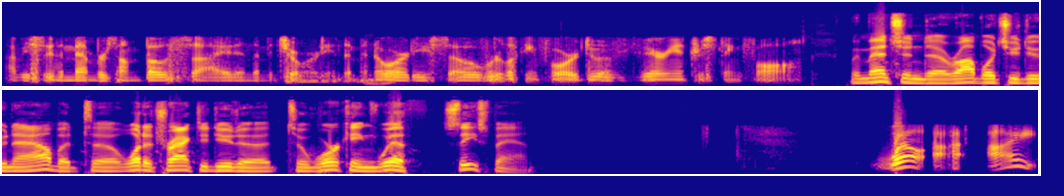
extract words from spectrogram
obviously the members on both sides, and the majority and the minority. So we're looking forward to a very interesting fall we mentioned uh, Rob what you do now, but uh, what attracted you to to working with C-SPAN? Well, I, I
